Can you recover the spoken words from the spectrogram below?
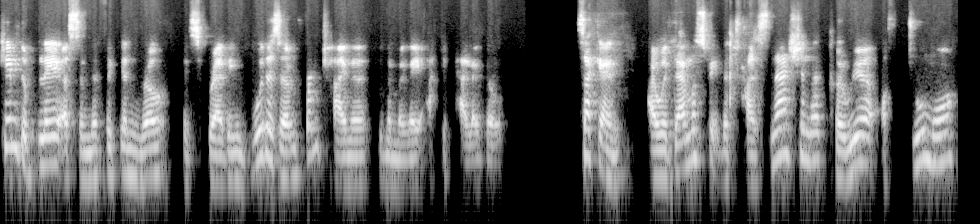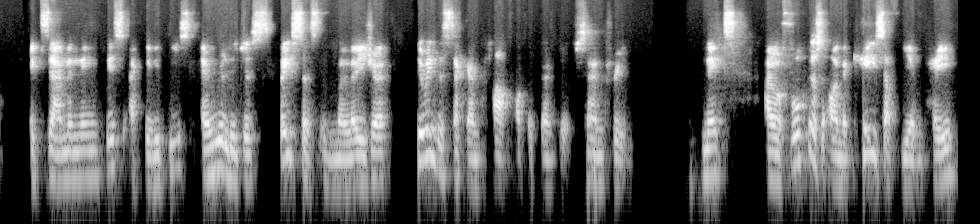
came to play a significant role in spreading Buddhism from China to the Malay archipelago. Second, I will demonstrate the transnational career of Zhu examining his activities and religious spaces in Malaysia during the second half of the 20th century. Next, I will focus on the case of Yan Pei,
